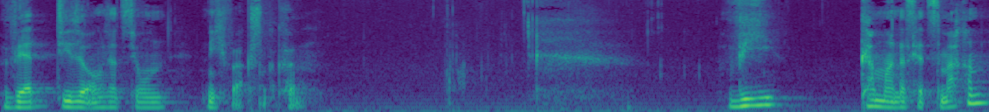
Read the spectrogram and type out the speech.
wird diese Organisation nicht wachsen können. Wie kann man das jetzt machen?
